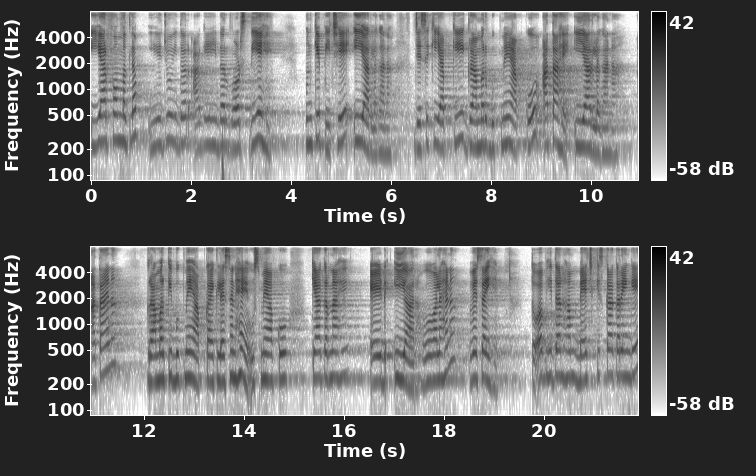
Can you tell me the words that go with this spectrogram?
E R form मतलब ये जो इधर आगे इधर वर्ड्स दिए हैं, उनके पीछे ई आर लगाना। जैसे कि आपकी ग्रामर बुक में आपको आता है ई आर लगाना। आता है ना? ग्रामर की बुक में आपका एक लेसन है, उसमें आपको क्या करना है? एड ई आर वो वाला है ना? वैसा ही है। तो अब इधर हम मैच किसका करेंगे?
